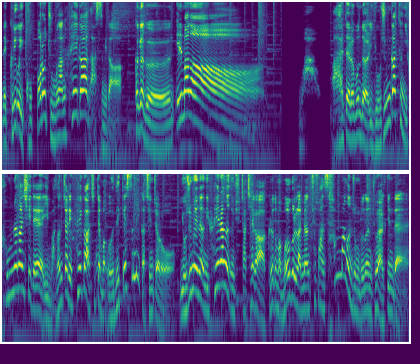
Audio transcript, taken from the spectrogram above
네, 그리고 이 곧바로 주문한 회가 나왔습니다. 가격은 1만원 와우. 아, 일단 여러분들 요즘 같은 이 험난한 시대에 이 만원짜리 회가 진짜 막 어디 있겠습니까 진짜로? 요즘에는 이 회라는 음식 자체가 그래도 막 먹으려면 최소 한 3만원 정도는 줘야 할 낀데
